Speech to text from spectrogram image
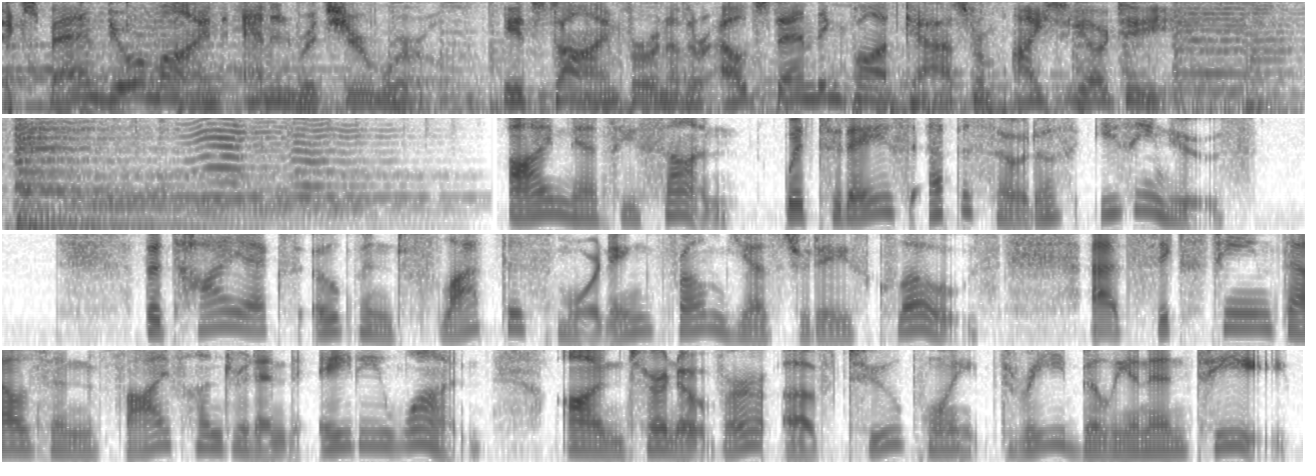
Expand your mind and enrich your world. It's time for another outstanding podcast from ICRT. I'm Nancy Sun with today's episode of EZ News. The TAIEX opened flat this morning from yesterday's close at 16,581 on turnover of 2.3 billion NT.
